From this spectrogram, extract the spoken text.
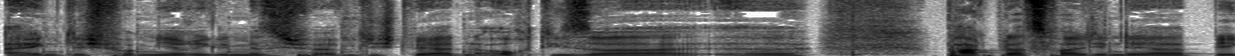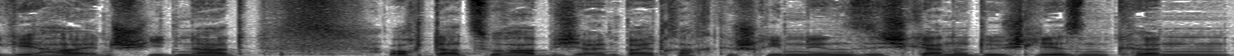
eigentlich von mir regelmäßig veröffentlicht werden. Auch dieser äh, Parkplatzfall, den der BGH entschieden hat. Auch dazu habe ich einen Beitrag geschrieben, den Sie sich gerne durchlesen können.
